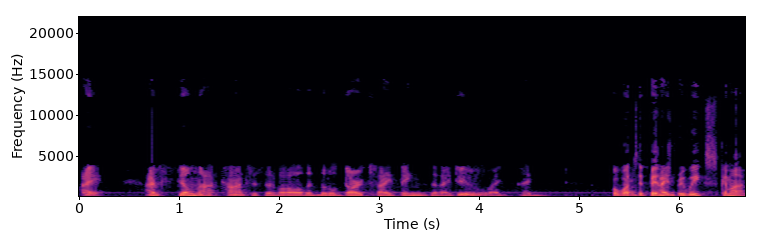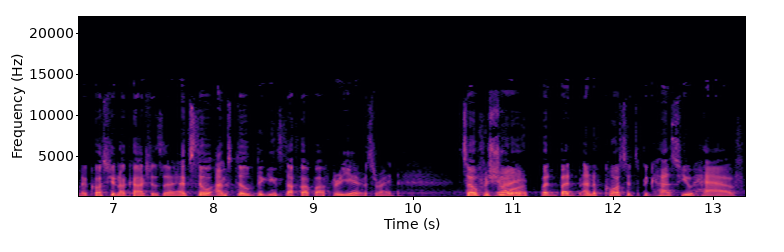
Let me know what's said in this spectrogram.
I, I'm still not conscious of all the little dark side things that I do. I, I Well, what's it been? I- Three weeks? Come on. Of course you're not conscious. I'm still I'm still digging stuff up after years, right? So for sure, Right. but but and of course it's because you have.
